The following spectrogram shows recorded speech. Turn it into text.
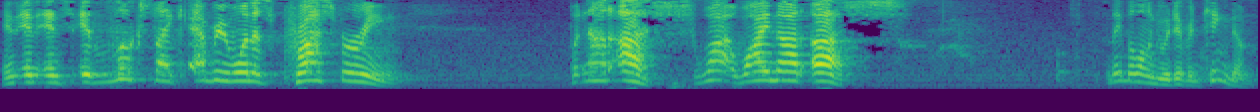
and, and, and it looks like everyone is prospering, but not us. Why, why not us? They belong to a different kingdom.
